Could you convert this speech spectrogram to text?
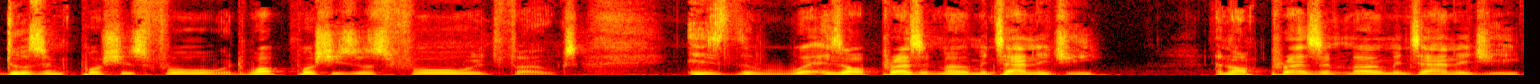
doesn't push us forward. What pushes us forward, folks, is the is our present moment energy, and our present moment energy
